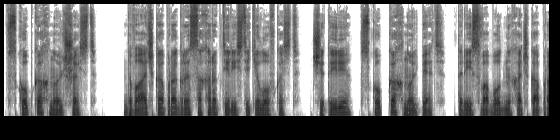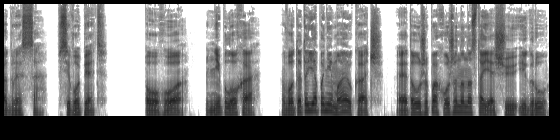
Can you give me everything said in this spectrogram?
в скобках 0,6. 2 очка прогресса характеристики ловкость. 4 в скобках 0,5. 3 свободных очка прогресса. Всего 5. Ого, неплохо. Вот это я понимаю, Кач. Это уже похоже на настоящую игру.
